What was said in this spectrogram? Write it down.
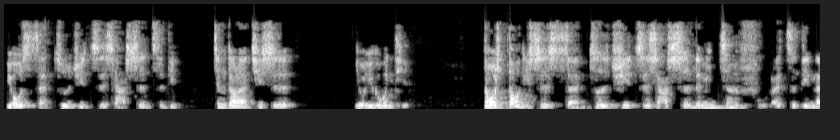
由省自治区直辖市制定，这个地方呢，其实有一个问题。那么到底是省自治区直辖市人民政府来制定呢，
